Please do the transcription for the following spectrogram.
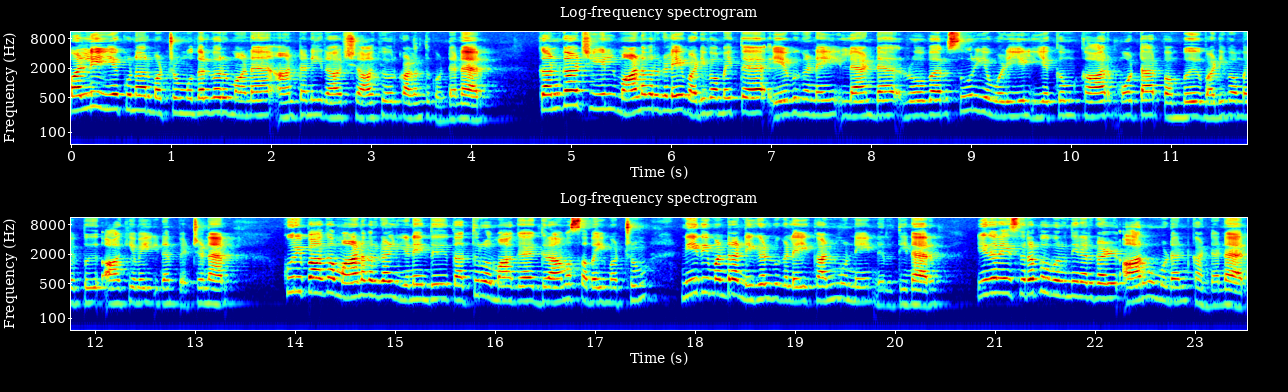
பள்ளி இயக்குனர் மற்றும் முதல்வருமான ஆண்டனி ராஜ் ஆகியோர் கலந்து கொண்டனர். கண்காட்சியில் மாணவர்களே வடிவமைத்த ஏவுகணை லேண்டர் ரோவர் சூரிய ஒளியில் இயக்கும் கார் மோட்டார் பம்பு வடிவமைப்பு ஆகியவை இடம்பெற்றன. குறிப்பாக மாணவர்கள் இணைந்து தத்துரூபமாக கிராம சபை மற்றும் நீதிமன்ற நிகழ்வுகளை கண்முன்னே நிறுத்தினர். இதனை சிறப்பு விருந்தினர்கள் ஆர்வமுடன் கண்டனர்.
